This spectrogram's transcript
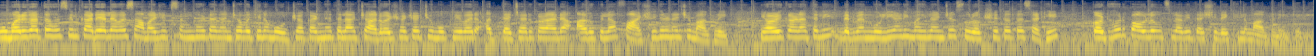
उमरगा तहसील कार्यालयावर सामाजिक संघटनांच्या वतीनं मोर्चा काढण्यात आला. चार वर्षाच्या चिमुकलीवर अत्याचार करणाऱ्या आरोपीला फाशी देण्याची मागणी. यावेळी करण्यात आली. दरम्यान मुली आणि महिलांच्या सुरक्षिततेसाठी कठोर पावलं उचलावीत अशी देखील मागणी केली.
